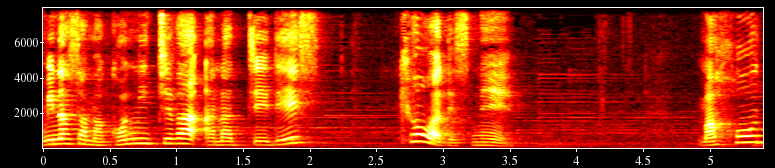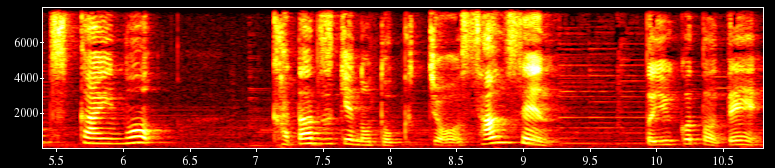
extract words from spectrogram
皆様こんにちは、アラチです。今日はですね、魔法使いの片付けの特徴3選ということで、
